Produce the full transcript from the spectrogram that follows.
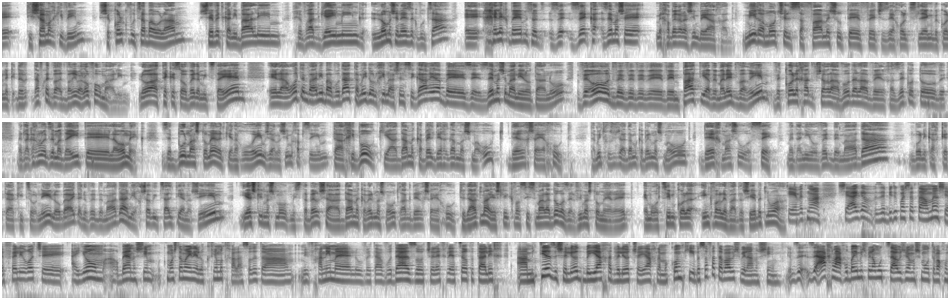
לתשעה מרכיבים, שכל קבוצה בעולם שבט קניבלים, חברת גיימינג, לא משנה איזה קבוצה, אה, חלק מהם, זה, זה, זה, זה מה שמחבר אנשים ביחד. מרמות של שפה משותפת, שזה יכול להיות סלנג וכל נק... דווקא הדברים הלא פורמליים. לא הטקס העובד המצטיין, אלא רותם ואני בעבודה תמיד הולכים לעשן סיגריה בזה, זה מה שמעניין אותנו, ועוד, ו- ו- ו- ו- ואמפתיה ומלא דברים, וכל אחד אפשר לעבוד עליו ולחזק אותו, ובאמת לקחנו את זה מדעית אה, לעומק. זה בול מה שאת אומרת, כי אנחנו רואים שאנשים מחפשים את החיבור, כי האדם מקבל, דרך אגב, משמעות דרך שייכות. תמיד חושבים שהאדם מקבל משמעות דרך מה שהוא עושה. זאת אומרת, אני עובד במד"א, בואו ניקח קטע קיצוני, לא בהייטק, אני עובד במד"א, אני עכשיו הצלתי אנשים, יש לי משמעות. מסתבר שהאדם מקבל משמעות רק דרך שייכות. את יודעת מה? יש לי כבר סיסמה לדור הזה, לפי מה שאת אומרת, הם רוצים כל, אם כבר לבד, אז שיהיה בתנועה. שיהיה בתנועה. שאגב, זה בדיוק מה שאתה אומר, שיפה לראות שהיום הרבה אנשים, כמו שאתה אומר, הנה, לוקחים אותך לעשות את המבחנים האלו ואת העבודה הזאת של איך לייצר את התהליך האמיתי הזה של להיות ביחד ולהיות שייך למקום, כי בסוף אתה בא בשביל האנשים. זה, זה אחלה, אנחנו באים בשביל המוצר, בשביל המשמעות, אבל אנחנו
